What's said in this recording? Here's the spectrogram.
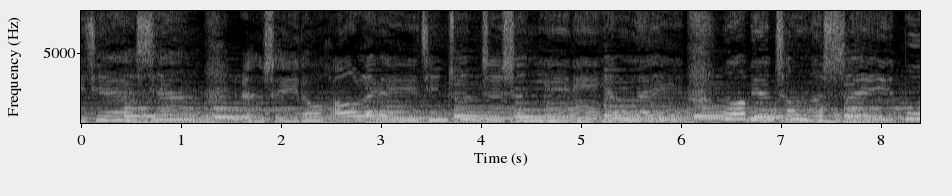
悲喜界线，任谁都好累，青春只剩一滴眼泪。我变成了谁？不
